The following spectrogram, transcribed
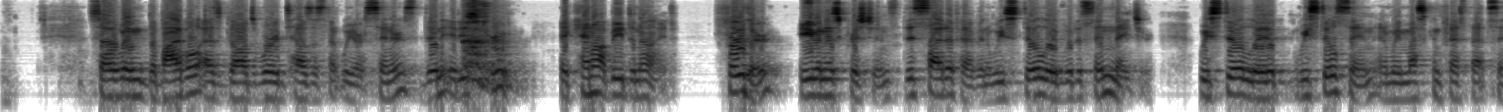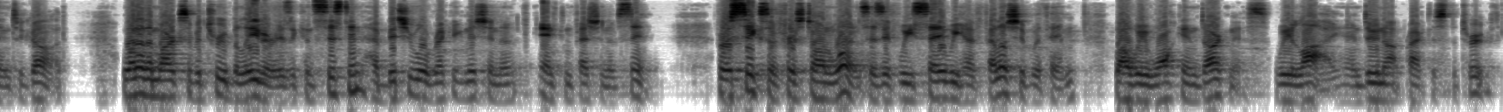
So when the Bible, as God's word, tells us that we are sinners, then it is true. It cannot be denied. Further, even as Christians, this side of heaven, we still live with a sin nature. We still live, we still sin, and we must confess that sin to God. One of the marks of a true believer is a consistent, habitual recognition of, and confession of sin. Verse 6 of 1 John 1 says, If we say we have fellowship with him while we walk in darkness, we lie and do not practice the truth.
